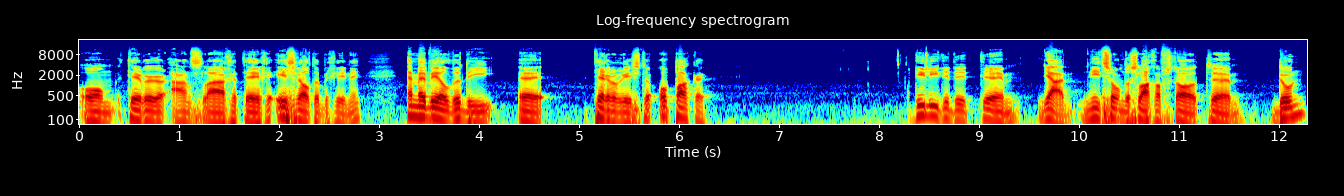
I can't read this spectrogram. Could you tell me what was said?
om terreuraanslagen tegen Israël te beginnen. En men wilde die uh, terroristen oppakken. Die lieten dit uh, ja, niet zonder slag of stoot uh, doen.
